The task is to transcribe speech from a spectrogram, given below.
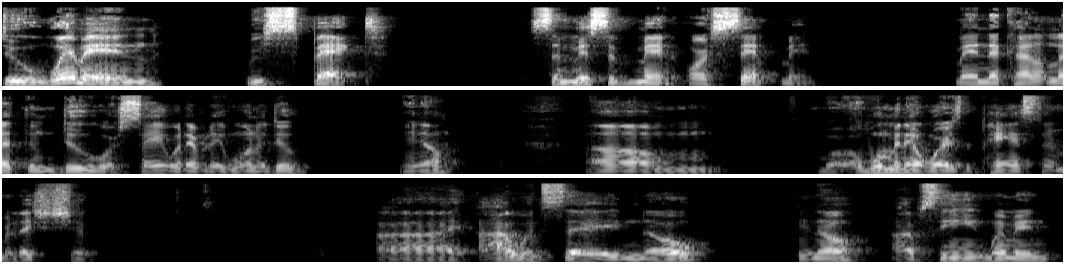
Do women respect submissive men or simp men? Men that kind of let them do or say whatever they want to do, you know? Um a woman that wears the pants in a relationship. I I would say no. You know, I've seen women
